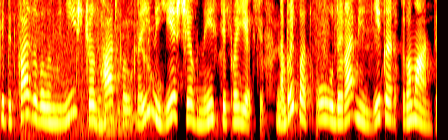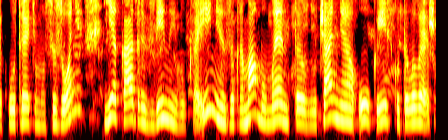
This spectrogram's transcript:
Підписники підказували мені, що згадка України є ще в низці проєктів. Наприклад, у дорамі Лікар Романтик у третьому сезоні є кадри з війни в Україні, зокрема момент влучання у київську телевежу.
